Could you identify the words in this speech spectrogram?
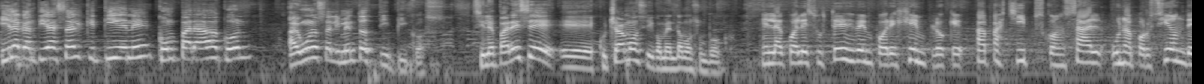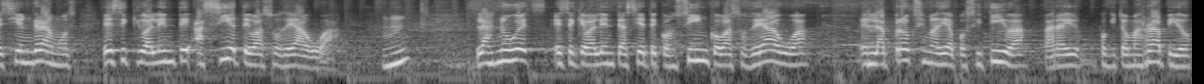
y la cantidad de sal que tiene comparada con algunos alimentos típicos. Si les parece, eh, escuchamos y comentamos un poco. en la cuales ustedes ven, por ejemplo, que papas chips con sal, una porción de 100 gramos, es equivalente a 7 vasos de agua. ¿Mm? Las nuggets es equivalente a 7,5 vasos de agua. En la próxima diapositiva, para ir un poquito más rápido,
